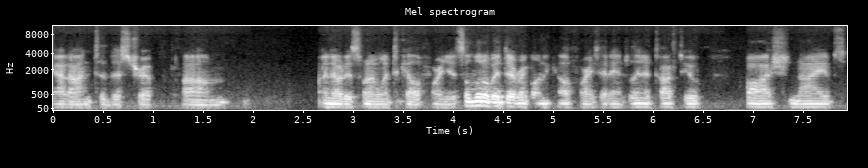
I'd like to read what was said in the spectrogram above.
add-on to this trip. Um, I noticed when I went to California, it's a little bit different going to California. I had Angelina talk to, Bosch, Knives,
